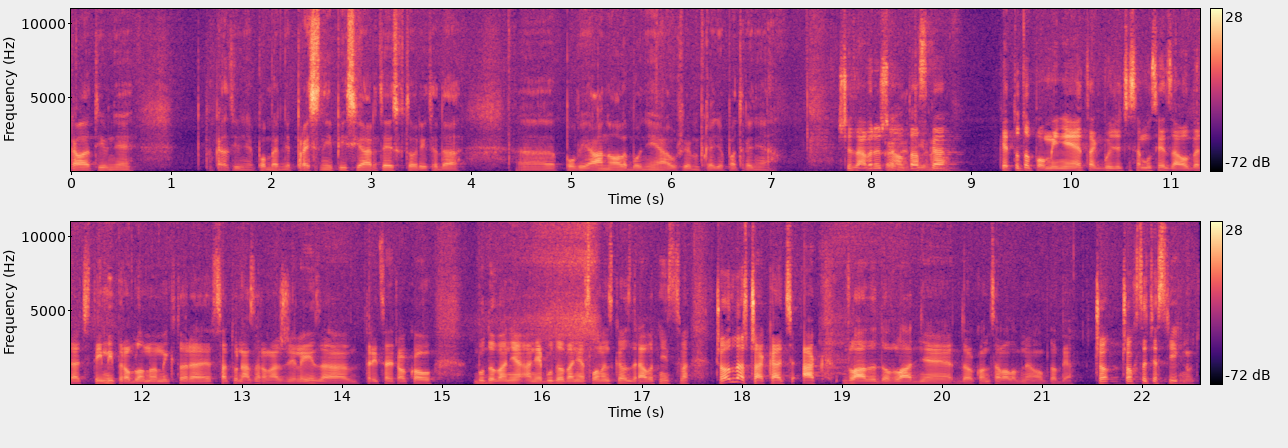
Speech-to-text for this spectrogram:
relatívne, relatívne pomerne presný PCR test, ktorý teda povie áno alebo nie a už vieme prejsť opatrenia. Ešte záverečná otázka. Keď toto pominie, tak budete sa musieť zaoberať tými problémami, ktoré sa tu nazhromaždili za 30 rokov budovania a nebudovania slovenského zdravotníctva. Čo od vás čakať, ak vláda dovládne do konca volebného obdobia? Čo, čo chcete stihnúť?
